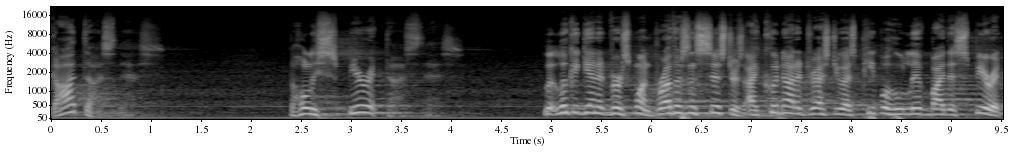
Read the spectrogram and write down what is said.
God does this, the Holy Spirit does this. Look again at verse 1. Brothers and sisters, I could not address you as people who live by the Spirit.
